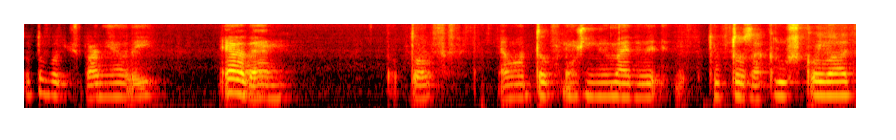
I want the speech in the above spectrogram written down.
toto boli Španieli. Ja viem, toto, ja vám to možno aj túto zakruškovať.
